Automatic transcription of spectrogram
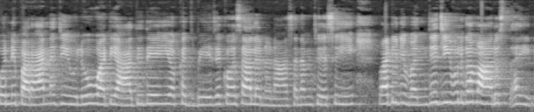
కొన్ని పరాన్నజీవులు వాటి ఆతిథేయ యొక్క బీజకోశాలను నాశనం చేసి వాటిని వన్యజీవులుగా మారుస్తాయి.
